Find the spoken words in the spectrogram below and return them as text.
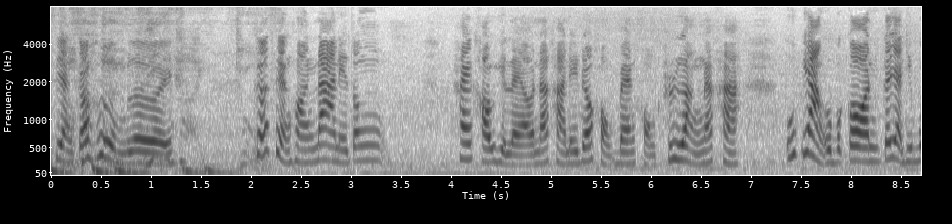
เสียงก็หึมเลย เครื่องเสียงฮอนด้าเนี่ยต้องให้เขาอยู่แล้วนะคะ ในเรื่องของแบรนด์ของเครื่องนะคะ ทุกอย่างอุปกรณ์ก็อย่างที่โบ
